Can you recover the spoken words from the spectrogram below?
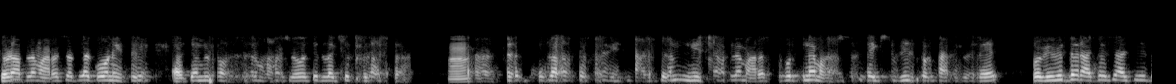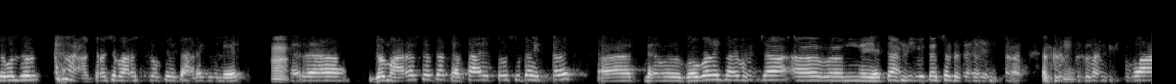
थोडं आपल्या महाराष्ट्रातलं कोण येते महाराष्ट्र व्यवस्थित लक्ष असतं तर अडचण निश्चित आपल्या महाराष्ट्रापुरती नाही. महाराष्ट्रात एकशे वीस लोक अडकलेले आहेत व विविध राज्याची अशी जवळजवळ अकराशे बाराशे लोक इथे अडकलेले आहेत तर जो महाराष्ट्राचा कसा आहे तो सुद्धा इथं गोगोळे साहेबांच्या ह्याच्या आणि विकास किंवा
